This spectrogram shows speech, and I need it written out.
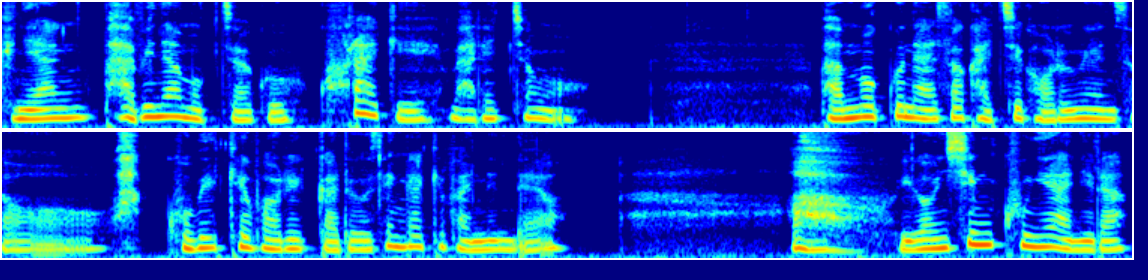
그냥 밥이나 먹자고 쿨하게 말했죠 뭐. 밥 먹고 나서 같이 걸으면서 확 고백해 버릴까도 생각해 봤는데요. 아우, 이건 심쿵이 아니라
